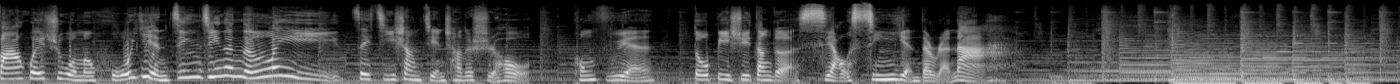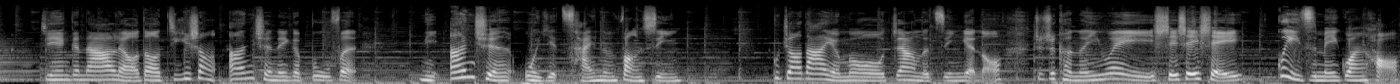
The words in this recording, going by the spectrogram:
发挥出我们火眼金睛的能力，在机上检查的时候，空服员都必须当个小心眼的人呐、啊。今天跟大家聊到机上安全的一个部分，你安全，我也才能放心。不知道大家有没有这样的经验哦？就是可能因为谁谁谁柜子没关好。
